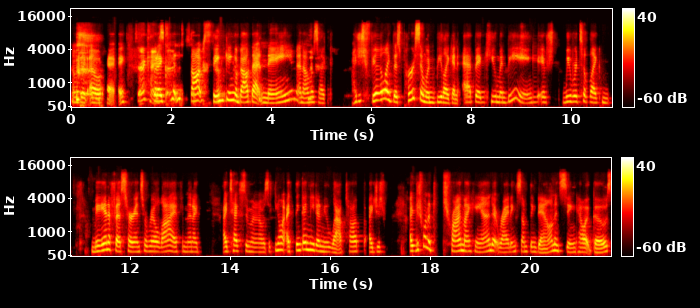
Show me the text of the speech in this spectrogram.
I was like, oh, okay. okay. But I couldn't stop thinking about that name. And I was like, I just feel like this person would be like an epic human being if we were to like manifest her into real life. And then I, I texted him and I was like, you know what? I think I need a new laptop. I just I just want to try my hand at writing something down and seeing how it goes.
